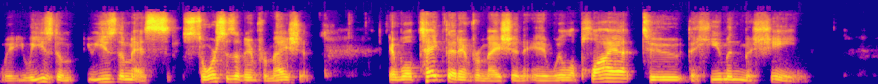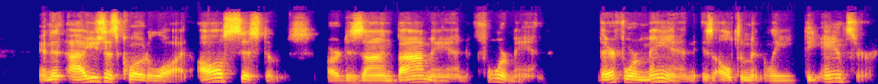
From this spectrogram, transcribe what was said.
We, we use them we use them as sources of information, and we'll take that information and we'll apply it to the human machine. And I use this quote a lot: "All systems are designed by man for man. Therefore, man is ultimately the answer,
